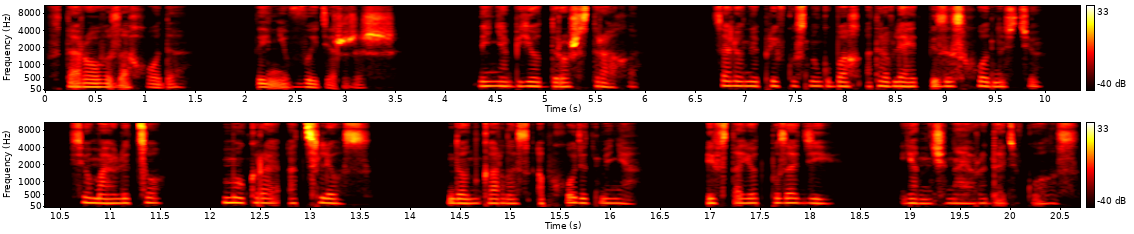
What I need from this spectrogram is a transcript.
второго захода ты не выдержишь. Меня бьет дрожь страха. Соленый привкус на губах отравляет безысходностью. Все мое лицо мокрое от слез. Дон Карлос обходит меня и встает позади. Я начинаю рыдать в голос.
